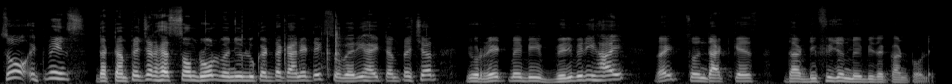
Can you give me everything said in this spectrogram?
So, it means the temperature has some role when you look at the kinetics. So, very high temperature your rate may be very very high right. So, in that case the diffusion may be the controlling.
